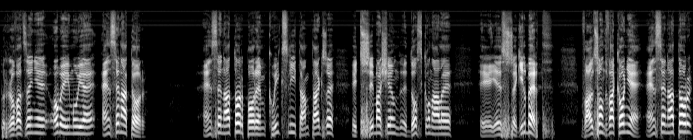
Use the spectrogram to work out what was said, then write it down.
Prowadzenie obejmuje Ensenator. Ensenator porem Quixley tam także e, trzyma się doskonale e, jeszcze Gilbert. Walczą dwa konie. Ensenator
